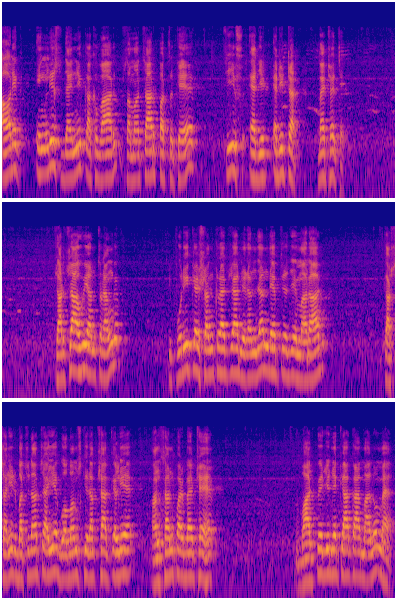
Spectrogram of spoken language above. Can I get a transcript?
और एक इंग्लिश दैनिक अखबार समाचार पत्र के चीफ एडिट एडिटर बैठे थे। चर्चा हुई अंतरंग कि पुरी के शंकराचार्य निरंजन देव जी महाराज का शरीर बचना चाहिए, गोवंश की रक्षा के लिए अनशन पर बैठे हैं। वाजपेयी जी ने क्या कहा, मालूम है?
